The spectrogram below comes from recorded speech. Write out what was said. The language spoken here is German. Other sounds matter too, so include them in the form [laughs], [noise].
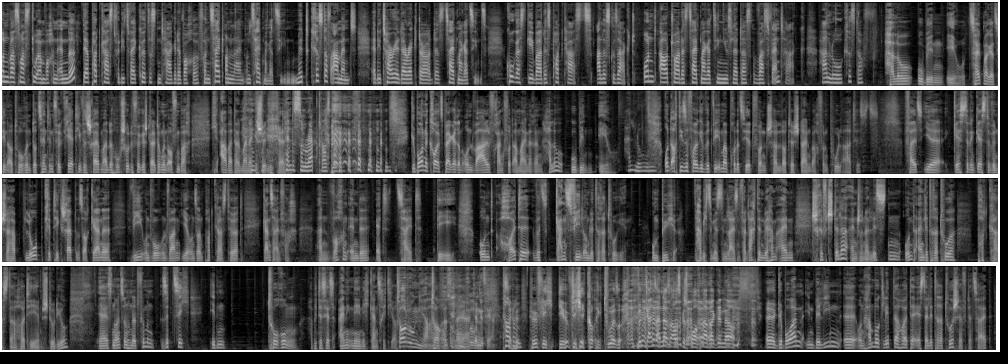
Und was machst du am Wochenende? Der Podcast für die zwei kürzesten Tage der Woche von Zeit Online und Zeitmagazin mit Christoph Arment, Editorial Director des Zeitmagazins, Co-Gastgeber des Podcasts Alles gesagt und Autor des Zeitmagazin Newsletters Was für ein Tag. Hallo Christoph. Hallo Ubin Eo, Zeitmagazin-Autorin, Dozentin für kreatives Schreiben an der Hochschule für Gestaltung in Offenbach. Ich arbeite an meiner [laughs] Geschwindigkeit. Könntest du einen Rap draus machen? [laughs] Geborene Kreuzbergerin und Wahl Frankfurt am Mainerin. Hallo Ubin Eo. Hallo. Und auch diese Folge wird wie immer produziert von Charlotte Steinbach von Pool Artists. Falls ihr Gästinnen und Gästewünsche habt, Lob, Kritik, schreibt uns auch gerne, wie und wo und wann ihr unseren Podcast hört. Ganz einfach an wochenende.zeit.de. Und heute wird es ganz viel um Literatur gehen, um Bücher. Da habe ich zumindest den leisen Verdacht, denn wir haben einen Schriftsteller, einen Journalisten und einen Literaturpodcaster heute hier im Studio. Er ist 1975 in Torung habe ich das jetzt einig? Nee, nicht ganz richtig aus. Torung, ja. Torung. Also, ja, ja, so genau. ungefähr. Torung. höflich, die höfliche Korrektur so. Wird ganz anders ausgesprochen, aber genau. Äh, geboren in Berlin äh, und Hamburg lebt er heute. Er ist der Literaturchef der Zeit.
